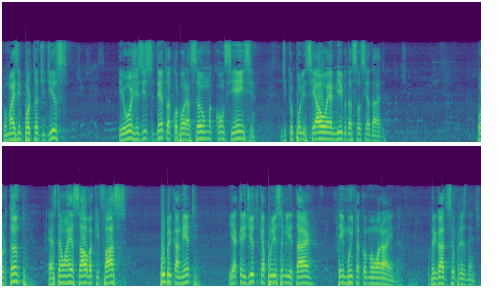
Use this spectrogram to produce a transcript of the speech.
O mais importante disso e hoje existe dentro da corporação uma consciência de que o policial é amigo da sociedade. Portanto, esta é uma ressalva que faço publicamente e acredito que a Polícia Militar tem muito a comemorar ainda. Obrigado, senhor presidente.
